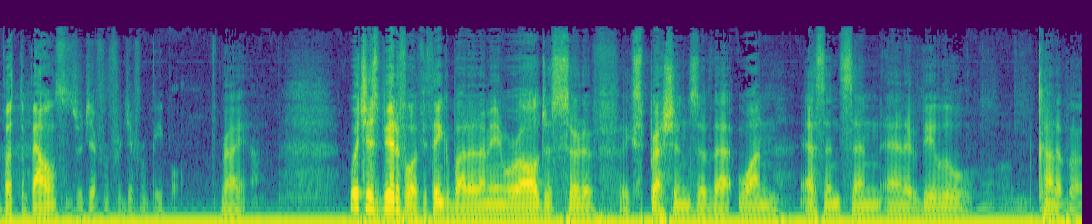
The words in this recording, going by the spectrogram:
But the balances are different for different people. Right. Which is beautiful if you think about it. I mean, we're all just sort of expressions of that one essence, and, and it would be a little kind of a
